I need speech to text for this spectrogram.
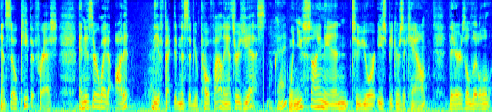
And so keep it fresh. And is there a way to audit the effectiveness of your profile? The answer is yes. Okay. When you sign in to your eSpeakers account, there's a little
